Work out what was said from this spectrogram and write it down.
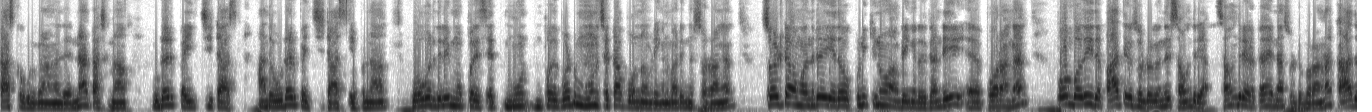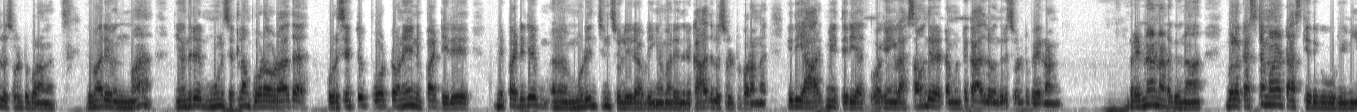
டாஸ்க் கொடுக்குறாங்க. அது என்ன டாஸ்க்னா உடற்பயிற்சி டாஸ்க் அந்த உடற்பயிற்சி டாஸ்க் எப்படின்னா ஒவ்வொரு இதுலயும் முப்பது செட் முப்பது போட்டு மூணு செட்டா போடணும் அப்படிங்கிற மாதிரி சொல்றாங்க. சொல்லிட்டு அவங்க வந்துட்டு ஏதோ குளிக்கணும் அப்படிங்கிறதுக்காண்டி போறாங்க. போகும்போது இதை பாத்துக்க சொல்றது வந்து சௌந்தர்யா. சௌந்தர்யாட்ட என்ன சொல்லிட்டு போறாங்கன்னா காதுல சொல்லிட்டு போறாங்க. இது மாதிரி வந்துமா நீ வந்துட்டு மூணு செட்லாம் போட விடாத ஒரு செட்டு போட்டோன்னே நிப்பாட்டிடு. நிப்பாட்டிட்டு முடிஞ்சுன்னு சொல்லிடு அப்படிங்கிற மாதிரி இந்த காதுல சொல்லிட்டு போறாங்க. இது யாருக்குமே தெரியாது. ஓகேங்களா? சௌந்தர்யாட்ட மட்டும் காதுல வந்துட்டு சொல்லிட்டு போயிடுறாங்க. அப்புறம் என்ன நடக்குதுன்னா இவ்வளவு கஷ்டமான டாஸ்க் எதுக்கு கொடுக்குறீங்க?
